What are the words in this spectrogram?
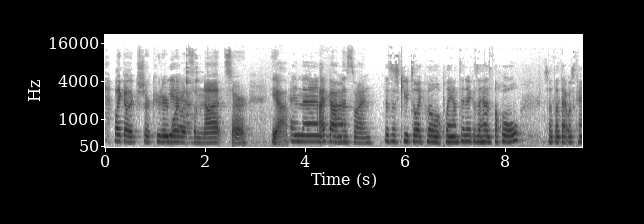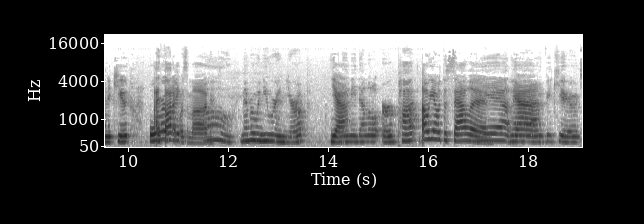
like a charcuterie board yeah. with some nuts or, yeah. And then I, I found this one. This is cute to like put a little plant in it because it has the hole. So I thought that was kind of cute. Or I thought like, it was a mug. Oh, remember when you were in Europe? Yeah. you made that little herb pot. Oh yeah, with the salad. Yeah, that yeah. would be cute.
